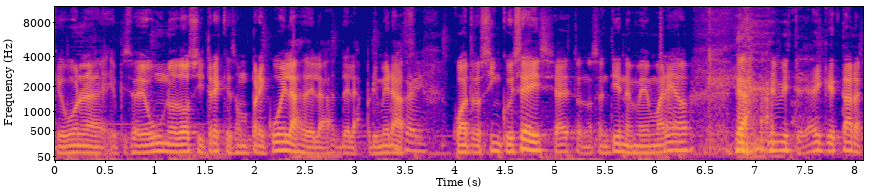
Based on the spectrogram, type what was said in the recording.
que hubo un episodio 1, 2 y 3 que son precuelas de, las de las primeras Ok. 4, 5 y 6. Ya esto no se entiende, me he mareado. Viste, hay que estar.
